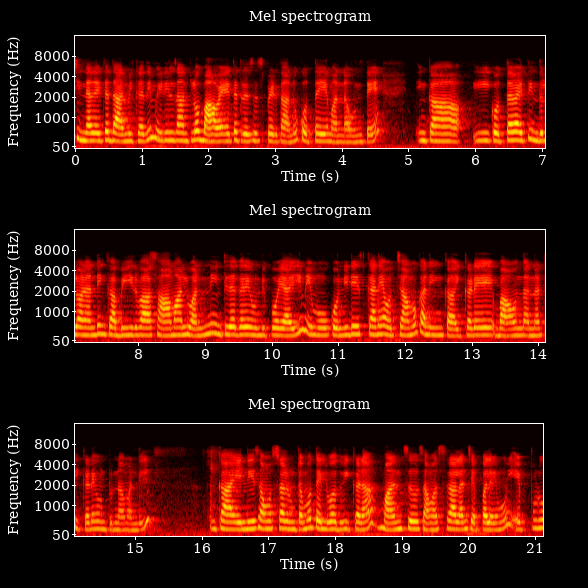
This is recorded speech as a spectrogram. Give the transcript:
చిన్నదైతే ధార్మికది మిడిల్ దాంట్లో బాబాయ్ అయితే డ్రెస్సెస్ పెడతాను కొత్త ఏమన్నా ఉంటే. ఇంకా ఈ కొత్తవి అయితే ఇందులోనండి. ఇంకా బీరువా సామాన్లు అన్నీ ఇంటి దగ్గరే ఉండిపోయాయి. మేము కొన్ని డేస్గానే వచ్చాము కానీ ఇంకా ఇక్కడే బాగుంది అన్నట్టు ఇక్కడే ఉంటున్నామండి. ఇంకా ఎన్ని సంవత్సరాలు ఉంటామో తెలియదు ఇక్కడ. మంత్స్ సంవత్సరాలు అని చెప్పలేము. ఎప్పుడు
